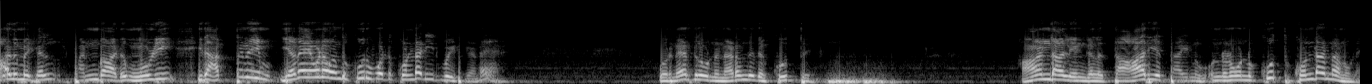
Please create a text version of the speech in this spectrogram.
ஆளுமைகள் பண்பாடு மொழி இது அத்தனையும் எவையவன வந்து கூறு போட்டு கொண்டாடிட்டு போயிட்டு இருக்கானே? ஒரு நேரத்தில் ஒன்று நடந்தது கூத்து. ஆண்டாள் எங்களை ஆரிய தாயின்னு ஒன்று ஒன்று கூத்து கொண்டாடினானுல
